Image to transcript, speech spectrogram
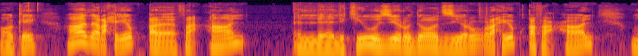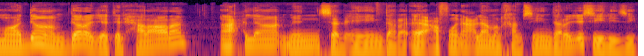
okay هذا راح يبقى فعال ال Q 0.0 راح يبقى فعال ما دام درجة الحرارة أعلى من 70 درجة آه عفوا أعلى من 50 درجة سيليزي.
